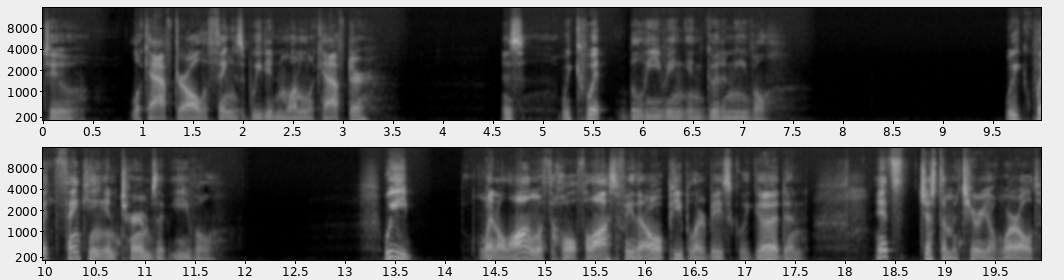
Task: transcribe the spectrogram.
to look after all the things we didn't want to look after, is we quit believing in good and evil. We quit thinking in terms of evil. We went along with the whole philosophy that, oh, people are basically good and it's just a material world.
